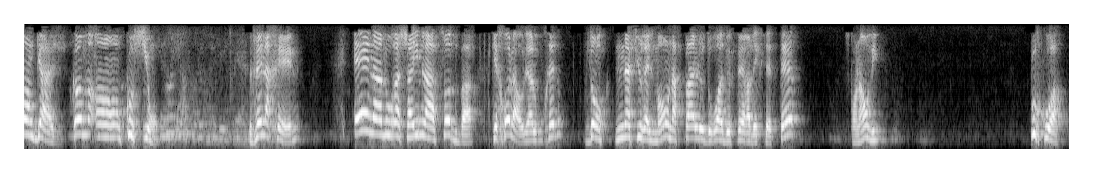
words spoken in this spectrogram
en gage, comme en caution. Donc, naturellement, on n'a pas le droit de faire avec cette terre ce qu'on a envie. Pourquoi?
